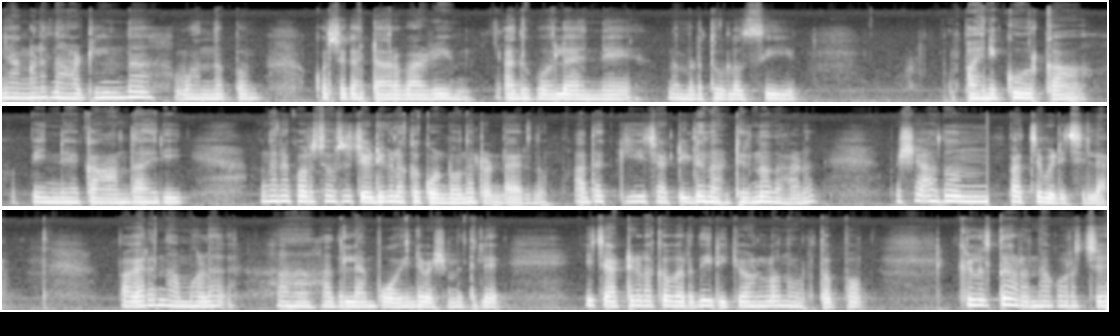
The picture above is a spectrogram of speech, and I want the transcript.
ഞങ്ങൾ നാട്ടിൽ നിന്ന് വന്നപ്പം കുറച്ച് കറ്റാർവാഴയും അതുപോലെ തന്നെ നമ്മുടെ തുളസി പനിക്കൂർക്ക പിന്നെ കാന്താരി അങ്ങനെ കുറച്ച് കുറച്ച് ചെടികളൊക്കെ കൊണ്ടുവന്നിട്ടുണ്ടായിരുന്നു. അതൊക്കെ ഈ ചട്ടിയിൽ നട്ടിരുന്നതാണ്. പക്ഷേ അതൊന്നും പച്ച പിടിച്ചില്ല. പകരം നമ്മൾ അതെല്ലാം പോയിന്റെ വിഷമത്തിൽ ഈ ചട്ടികളൊക്കെ വെറുതെ ഇരിക്കുവാണല്ലോ എന്ന് ഓർത്തപ്പം കിളുത്ത് കിടന്ന കുറച്ച്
